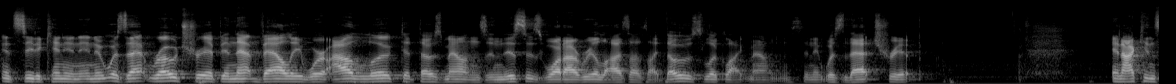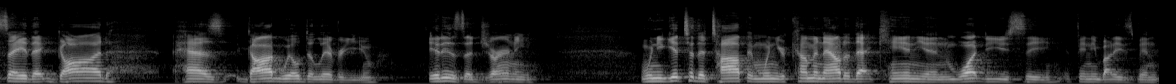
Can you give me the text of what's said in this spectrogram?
in Cedar Canyon. And it was that road trip in that valley where I looked at those mountains, and this is what I realized. I was like, those look like mountains. And it was that trip. And I can say that God has, God will deliver you. It is a journey. When you get to the top and when you're coming out of that canyon, what do you see if anybody's been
